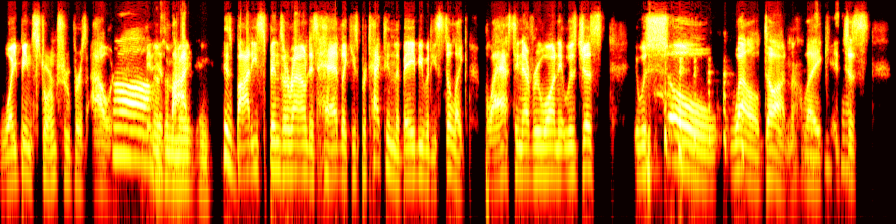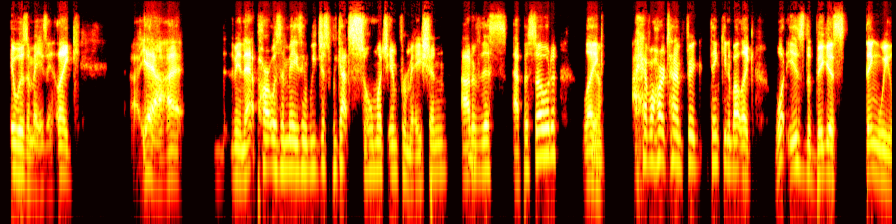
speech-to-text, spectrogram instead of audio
wiping stormtroopers out. Oh, It was his body- amazing. His body spins around his head like he's protecting the baby, but he's still like blasting everyone. It was just, it was so well done. Like it just, it was amazing. Like, uh, yeah, I, I mean that part was amazing. We just we got so much information out of this episode. Like Yeah. I have a hard time fig- thinking about like what is the biggest thing we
